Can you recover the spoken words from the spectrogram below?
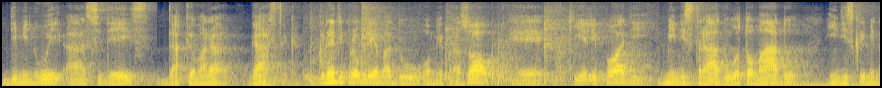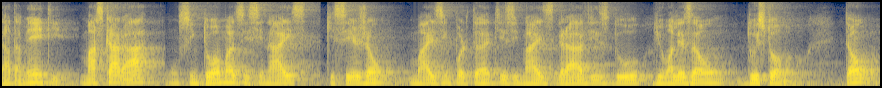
diminui a acidez da câmara gástrica. O grande problema do omeprazol é que ele pode, ministrado ou tomado indiscriminadamente, mascarar uns sintomas e sinais que sejam mais importantes e mais graves do, de uma lesão do estômago. Então,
